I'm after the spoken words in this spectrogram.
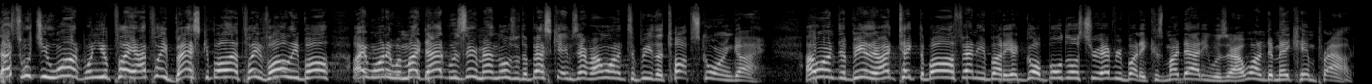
That's what you want when you play. I play basketball, I play volleyball. I wanted when my dad was there, man, those were the best games ever. I wanted to be the top scoring guy. I wanted to be there. I'd take the ball off anybody. I'd go bulldoze through everybody because my daddy was there. I wanted to make him proud.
